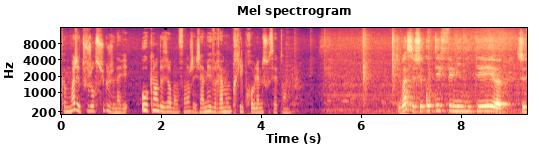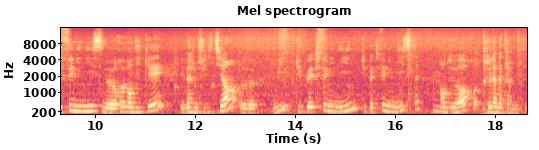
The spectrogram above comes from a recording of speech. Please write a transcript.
Comme moi, j'ai toujours su que je n'avais aucun désir d'enfant, j'ai jamais vraiment pris le problème sous cet angle. Tu vois, c'est ce côté féminité, euh, ce féminisme revendiqué. Et eh ben, je me suis dit, tiens, euh, oui, tu peux être féminine, tu peux être féministe Mm. en dehors de la maternité.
